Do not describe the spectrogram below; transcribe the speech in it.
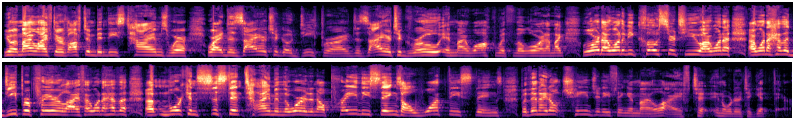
You know, in my life, there have often been these times where, where I desire to go deeper, or I desire to grow in my walk with the Lord. I'm like, Lord, I want to be closer to you. I want to, I want to have a deeper prayer life. I want to have a, a more consistent time in the Word. And I'll pray these things, I'll want these things, but then I don't change anything in my life to, in order to get there.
